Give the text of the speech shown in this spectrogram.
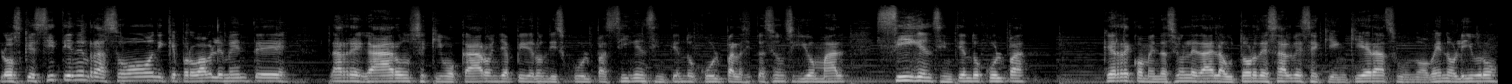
Los que sí tienen razón y que probablemente la regaron, se equivocaron, ya pidieron disculpas, siguen sintiendo culpa, la situación siguió mal, siguen sintiendo culpa. ¿Qué recomendación le da el autor de Sálvese quien quiera, su noveno libro?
